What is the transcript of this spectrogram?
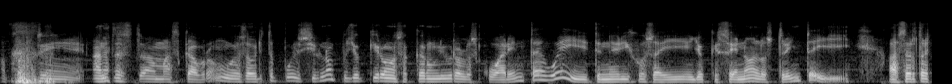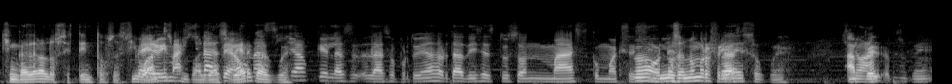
Aparte, antes estaba más cabrón, güey. O sea, ahorita puedo decir, no, pues yo quiero sacar un libro a los 40, güey, y tener hijos ahí, yo qué sé, ¿no? A los 30 y hacer otra chingadera a los 70 o sea, así, Pero antes, pues, imagínate, aún vergas, así, güey. aunque las, las oportunidades ahorita dices tú son más como accesibles. No, no, o sea, no me refería aRas- eso, güey. Ah, Sino pero- antes, güey,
